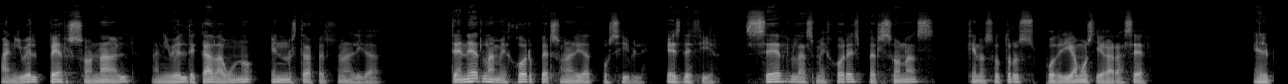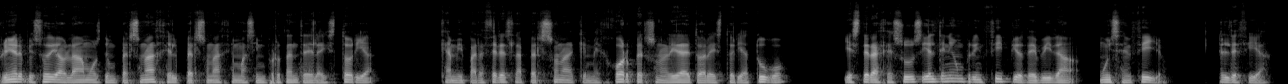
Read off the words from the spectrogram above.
a nivel personal, a nivel de cada uno, en nuestra personalidad? Tener la mejor personalidad posible, es decir, ser las mejores personas que nosotros podríamos llegar a ser. En el primer episodio hablábamos de un personaje, el personaje más importante de la historia, que a mi parecer es la persona que mejor personalidad de toda la historia tuvo, y este era Jesús, y él tenía un principio de vida muy sencillo. Él decía,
